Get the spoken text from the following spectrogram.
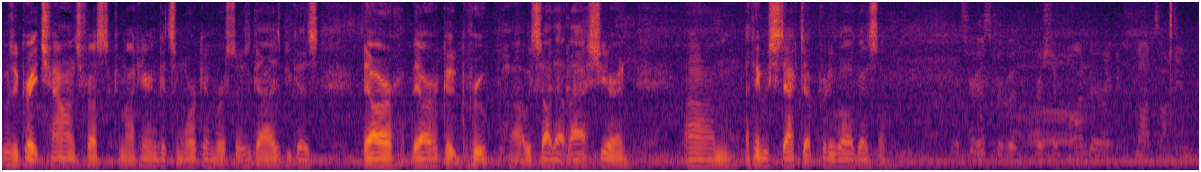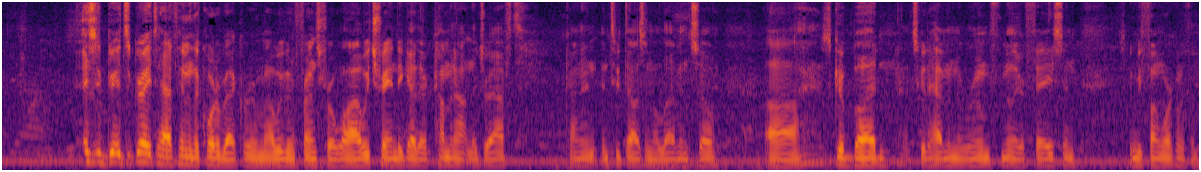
it was a great challenge for us to come out here and get some work in versus those guys because they are they are a good group. Uh, we saw that last year, and um, I think we stacked up pretty well against them. What's your history with Christian Ponder? Thoughts on him? It's, it's great to have him in the quarterback room. Uh, we've been friends for a while. We trained together coming out in the draft, kind of in, in 2011. So uh, it's a good bud. It's good to have him in the room, familiar face, and it's gonna be fun working with him.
